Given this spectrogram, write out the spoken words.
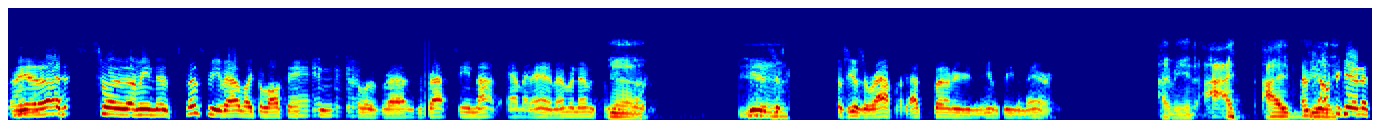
I mean, that's what I mean. It's supposed to be about like the Los Angeles rap, rap scene, not Eminem. Eminem's from Yeah. the 40s. He was just because he was a rapper. That's the only reason he was even there. I mean, I I I mean, I really was getting it to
